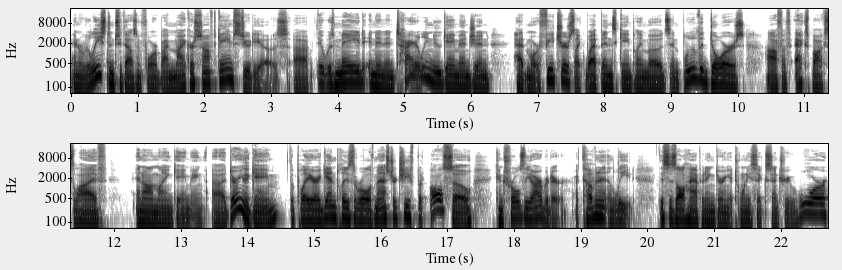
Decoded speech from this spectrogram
and released in 2004 by Microsoft Game Studios. Uh, it was made in an entirely new game engine, had more features like weapons, gameplay modes, and blew the doors off of Xbox Live and online gaming. Uh, during the game, the player again plays the role of Master Chief, but also controls the Arbiter, a Covenant elite. This is all happening during a 26th century war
